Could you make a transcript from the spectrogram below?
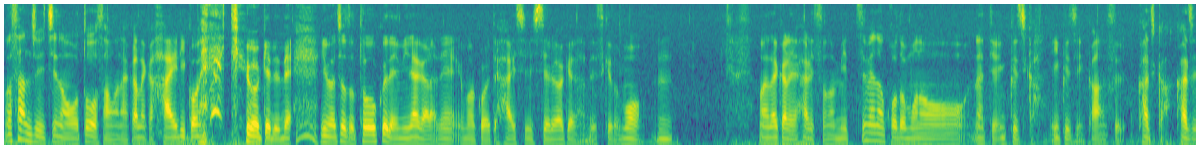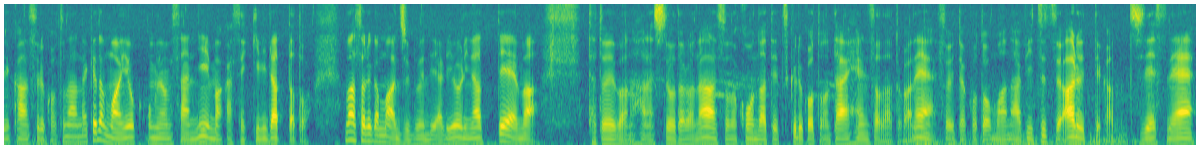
まあ、31のお父さんはなかなか入り込めないっていうわけでね今ちょっと遠くで見ながらね、まあ、こうやって配信してるわけなんですけども、うん、まあ、だからやはりその3つ目の子供のなんていう育児か育児に関する家事か家事に関することなんだけど、まあ、よくお嫁さんに任せっきりだったと、まあ、それがまあ自分でやるようになって、まあ、例えばの話どうだろうなその献立作ることの大変さだとかねそういったことを学びつつあるって感じですね、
